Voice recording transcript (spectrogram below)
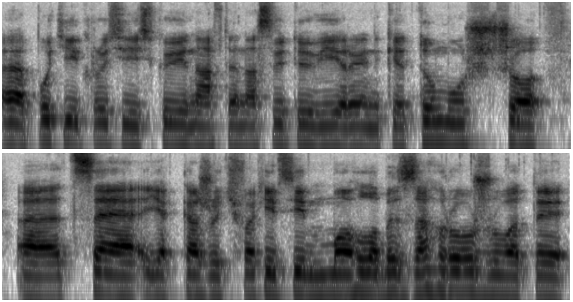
е, потік російської нафти на світові ринки, тому що е, це, як кажуть фахівці, могло би загрожувати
